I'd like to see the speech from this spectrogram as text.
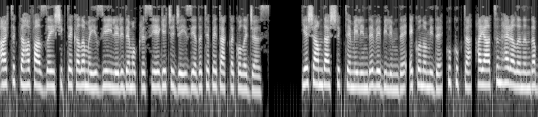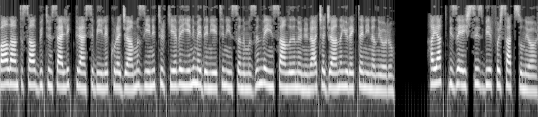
Artık daha fazla eşikte kalamayız ya ileri demokrasiye geçeceğiz ya da tepe taklak olacağız. Yaşamdaşlık temelinde ve bilimde, ekonomide, hukukta, hayatın her alanında bağlantısal bütünsellik prensibiyle kuracağımız yeni Türkiye ve yeni medeniyetin insanımızın ve insanlığın önünü açacağına yürekten inanıyorum. Hayat bize eşsiz bir fırsat sunuyor.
